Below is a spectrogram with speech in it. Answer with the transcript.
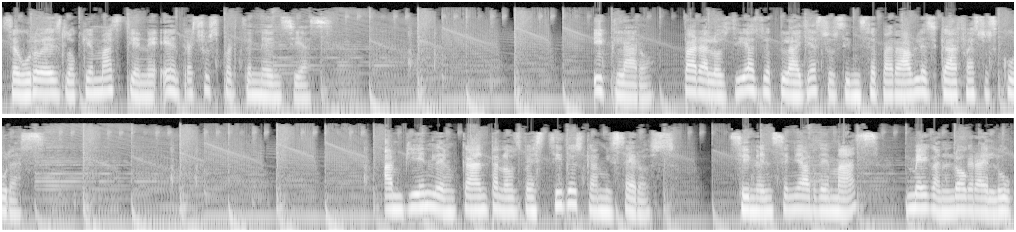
seguro es lo que más tiene entre sus pertenencias. Y claro, para los días de playa sus inseparables gafas oscuras. También le encantan los vestidos camiseros. Sin enseñar de más, Megan logra el look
